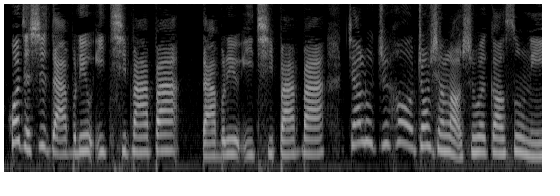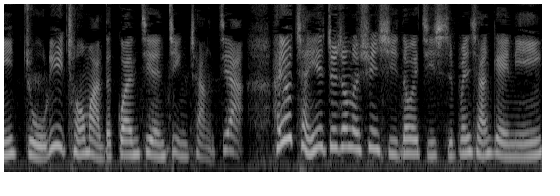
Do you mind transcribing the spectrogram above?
或者是 W 一七八八。W 一七八八加入之后，钟祥老师会告诉你主力筹码的关键进场价，还有产业追踪的讯息都会及时分享给您。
